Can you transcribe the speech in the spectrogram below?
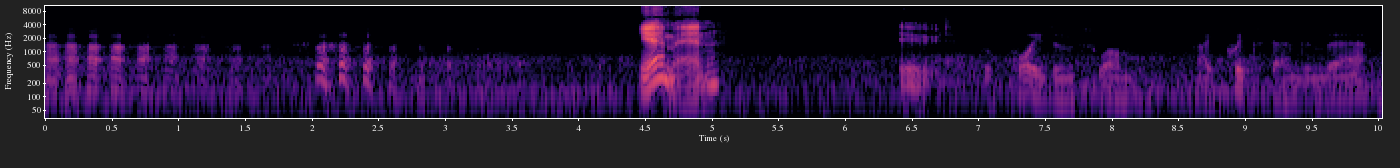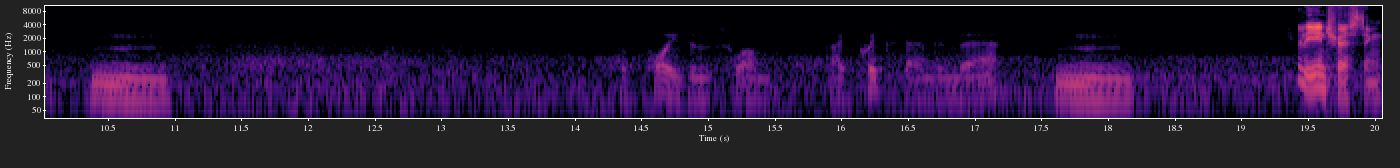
yeah, man. Dude. The poison swamp. Like quicksand in there. Hmm. The poison swamp. Like quicksand in there. Hmm. Really interesting.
